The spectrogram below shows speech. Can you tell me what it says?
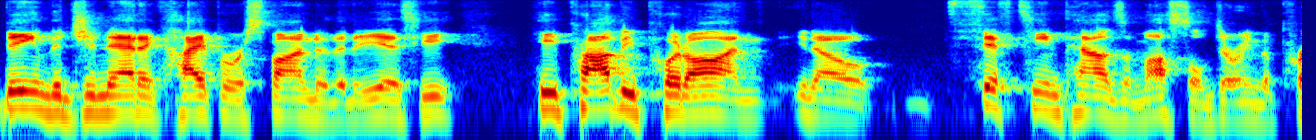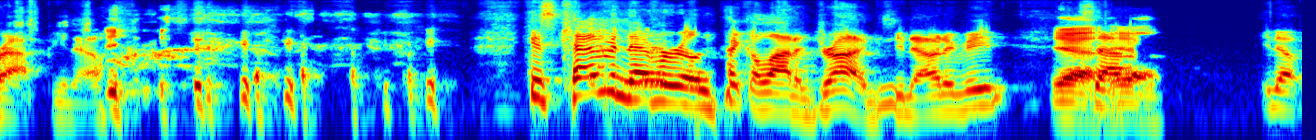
being the genetic hyper responder that he is, he he probably put on you know 15 pounds of muscle during the prep, you know, because Kevin never really took a lot of drugs, you know what I mean? Yeah, so, yeah. You know,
